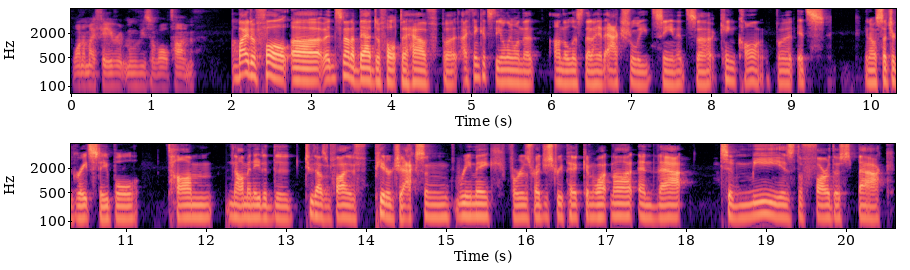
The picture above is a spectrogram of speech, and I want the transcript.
one of my favorite movies of all time. By default, uh, it's not a bad default to have, but I think it's the only one that on the list that I had actually seen. It's uh, King Kong, but it's you know such a great staple. Tom nominated the 2005 Peter Jackson remake for his registry pick and whatnot, and that to me is the farthest back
